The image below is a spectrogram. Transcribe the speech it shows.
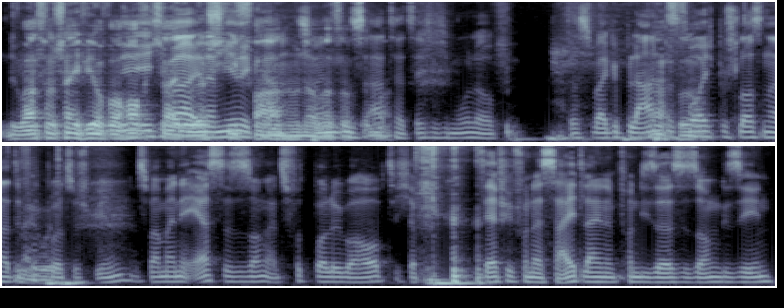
Du warst wahrscheinlich wieder auf der Hochzeit nee, war oder in Amerika. Skifahren oder was auch immer. tatsächlich im Urlaub. Das war geplant, so. bevor ich beschlossen hatte, Na Football gut. zu spielen. Das war meine erste Saison als Footballer überhaupt. Ich habe sehr viel von der Sideline von dieser Saison gesehen.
